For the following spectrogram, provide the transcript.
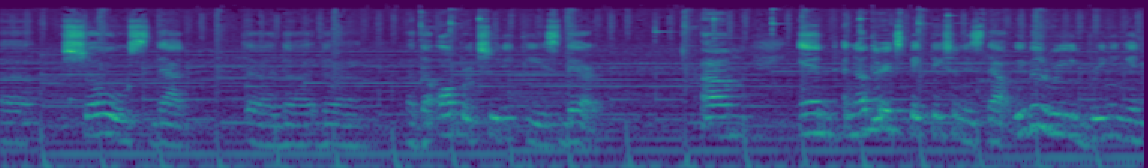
uh, shows that the the the, the opportunity is there. Um, and another expectation is that we will really bring in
